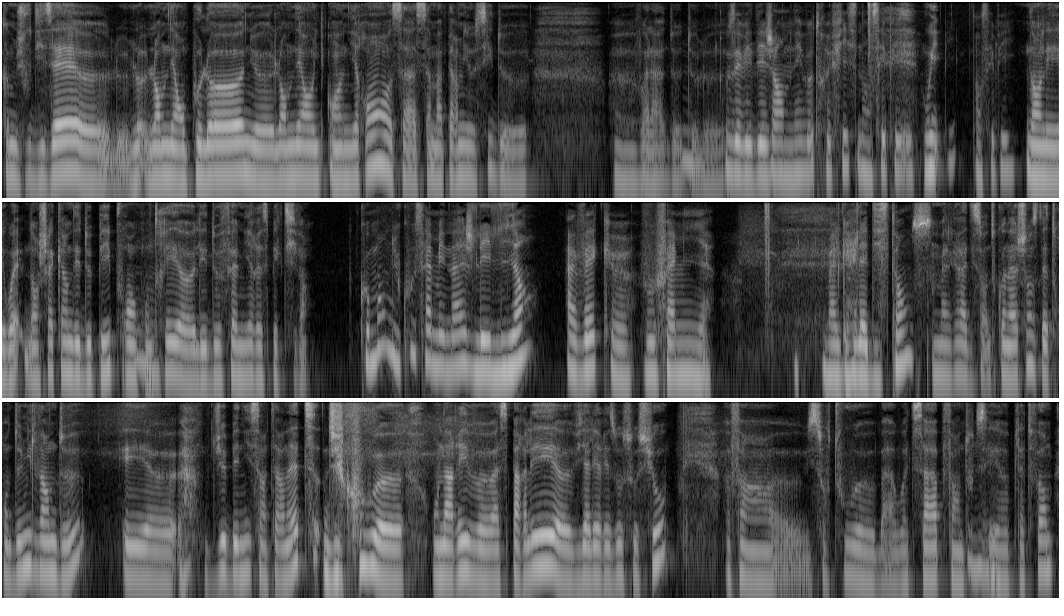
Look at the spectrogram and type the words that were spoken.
comme je vous disais, euh, l'emmener en Pologne, l'emmener en, Iran, ça m'a permis aussi de voilà de, le. Vous avez déjà emmené votre fils dans ces pays? Oui, dans ces pays? Dans les ouais, dans chacun des deux pays pour rencontrer les deux familles respectives. Comment du coup s'aménagent les liens avec vos familles Malgré la distance? Malgré la distance. Donc on a la chance d'être en 2022 et euh, Dieu bénisse Internet. Du coup, euh, on arrive à se parler euh, via les réseaux sociaux, enfin surtout bah, WhatsApp, enfin toutes ces mhm. plateformes.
